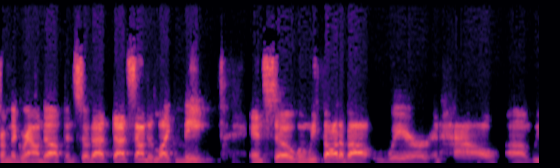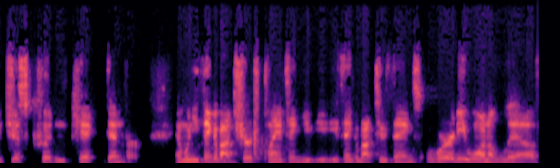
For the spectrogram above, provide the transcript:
from the ground up. And so that that sounded like me. And so when we thought about where and how, uh, we just couldn't kick Denver. And when you think about church planting, you, you, you think about two things. Where do you want to live,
